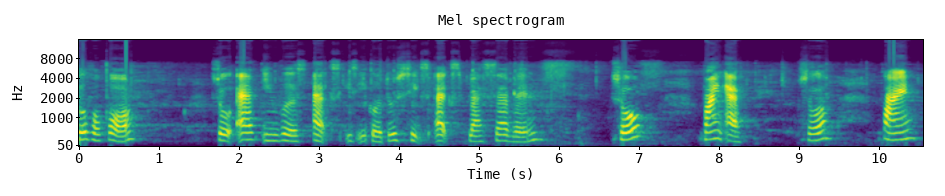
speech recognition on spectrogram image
So for 4, so f inverse x is equal to 6x plus 7. So find f. So find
